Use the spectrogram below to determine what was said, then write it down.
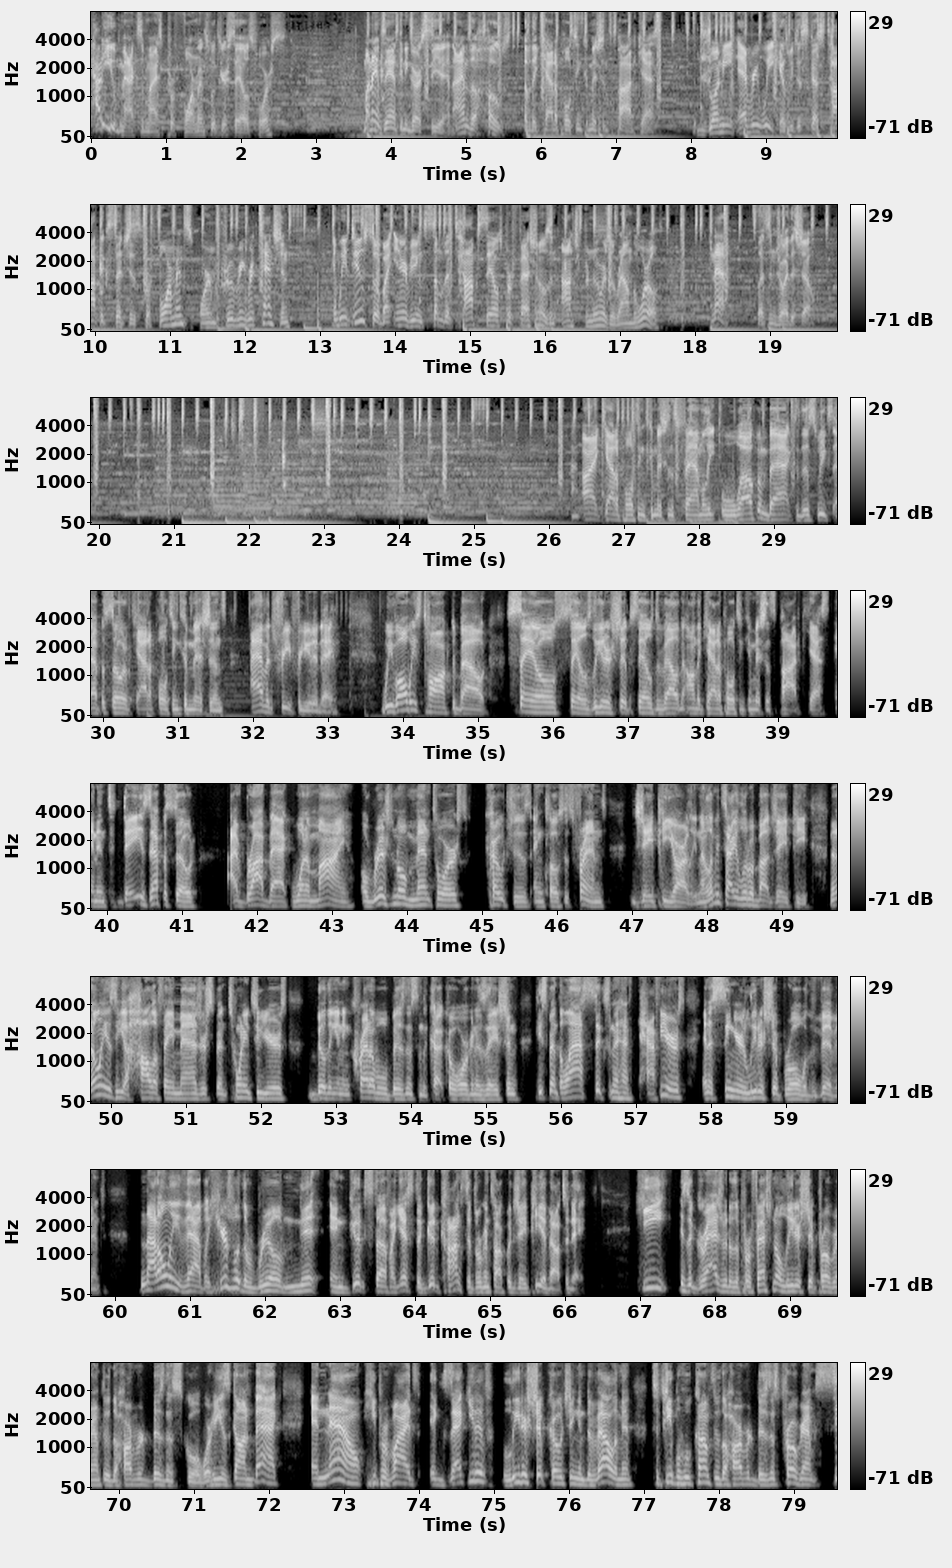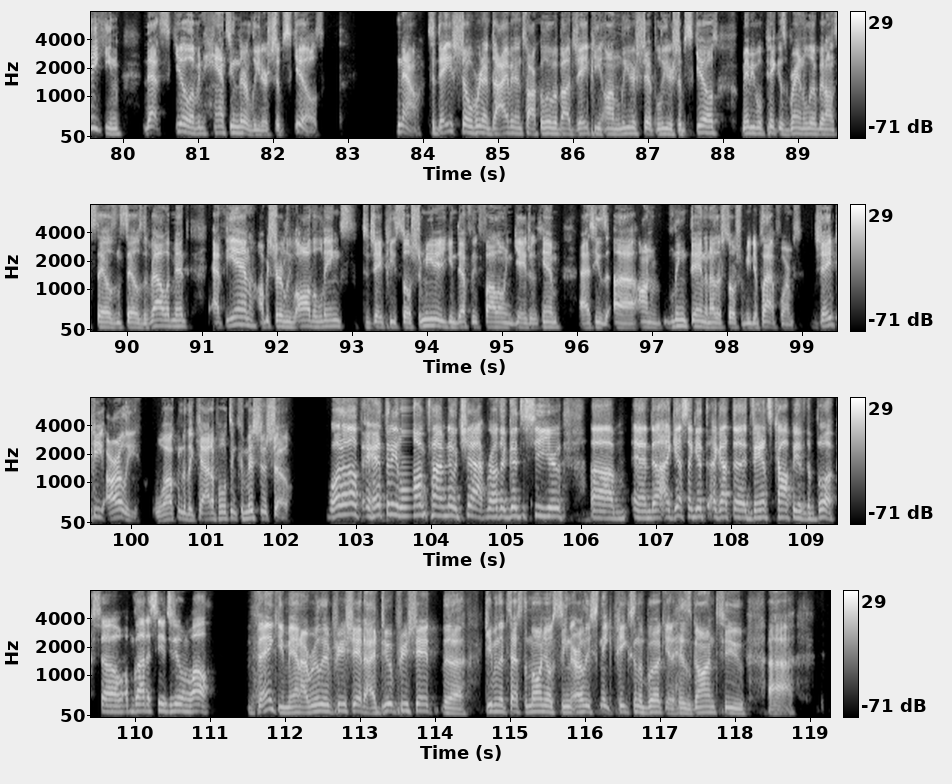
How do you maximize performance with your sales force? My name is Anthony Garcia, and I'm the host of the Catapulting Commissions podcast. Join me every week as we discuss topics such as performance or improving retention, and we do so by interviewing some of the top sales professionals and entrepreneurs around the world. Now, let's enjoy the show. All right, Catapulting Commissions family, welcome back to this week's episode of Catapulting Commissions. I have a treat for you today. We've always talked about sales, sales leadership, sales development on the Catapulting Commissions podcast. And in today's episode, I've brought back one of my original mentors, coaches, and closest friends, JP Yarley. Now, let me tell you a little about JP. Not only is he a Hall of Fame manager, spent 22 years building an incredible business in the Cutco organization. He spent the last six and a half, half years in a senior leadership role with Vivint. Not only that, but here's what the real knit and good stuff, I guess the good concept we're going to talk with JP about today. He is a graduate of the professional leadership program through the Harvard Business School, where he has gone back and now he provides executive leadership coaching and development to people who come through the Harvard Business Program seeking that skill of enhancing their leadership skills. Now, today's show, we're going to dive in and talk a little bit about JP on leadership, leadership skills. Maybe we'll pick his brain a little bit on sales and sales development. At the end, I'll be sure to leave all the links to JP's social media. You can definitely follow and engage with him as he's uh, on LinkedIn and other social media platforms. JP Yarley, welcome to the Catapulting Commission Show. What up, Anthony? Long time no chat, brother. Good to see you. Um, and uh, I guess I get I got the advanced copy of the book, so I'm glad to see you doing well. Thank you, man. I really appreciate it. I do appreciate the giving the testimonial, seeing early sneak peeks in the book. It has gone to uh,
